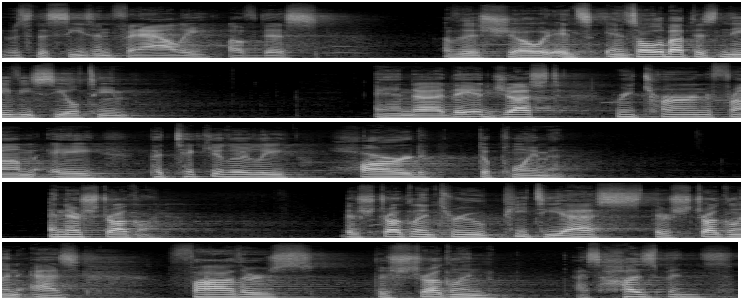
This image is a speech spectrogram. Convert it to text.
It was the season finale of this, of this show. It's, it's all about this Navy SEAL team. And uh, they had just returned from a particularly hard deployment. And they're struggling. They're struggling through PTS, they're struggling as fathers, they're struggling as husbands.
